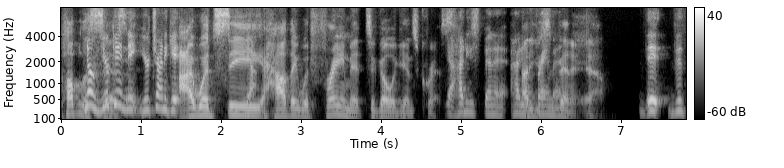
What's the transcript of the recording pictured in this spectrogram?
publicist. no, you're getting it. You're trying to get. I would see how they would frame it to go against Chris. yeah. How do you spin it? How do How you do you frame it? it? Yeah. The, the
